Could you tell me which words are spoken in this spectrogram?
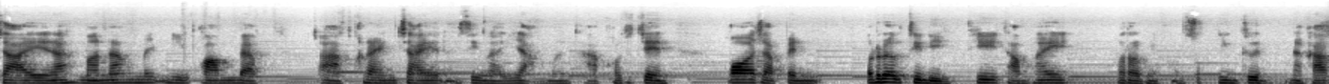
ใจนะมานั่งไม่มีความแบบแคลงใจในสิ่งหลายอย่างมันหาความชัดเจน ก็จะเป็นเรื่องที่ดีที่ทำให้เรามีความสุขยิ่งขึ้นนะครับ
